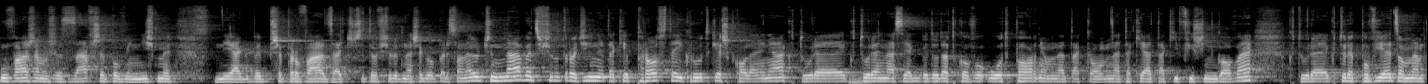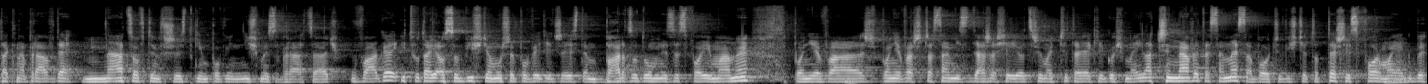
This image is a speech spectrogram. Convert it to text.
uważam, że zawsze powinniśmy jakby przeprowadzać, czy to wśród naszego personelu, czy nawet wśród rodziny takie proste i krótkie szkolenia, które, które nas jakby dodatkowo uodpornią na taką, na takie ataki phishingowe, które, które powiedzą nam tak naprawdę, na co w tym wszystkim powinniśmy zwracać uwagę. I tutaj osobiście muszę powiedzieć, że jestem bardzo dumny ze swojej mamy, ponieważ, ponieważ czasami zdarza się jej otrzymać czy to jakiegoś maila, czy nawet SMS-a, bo oczywiście to też jest forma jakby,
